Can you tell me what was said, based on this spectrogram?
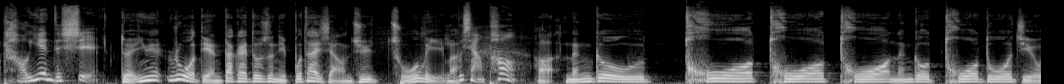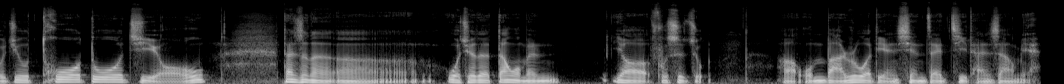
讨厌的事，对，因为弱点大概都是你不太想去处理嘛不，想碰。啊，能够拖拖拖，能够拖多久就拖多久。但是呢，呃，我觉得当我们要服侍主，好，我们把弱点献在祭坛上面，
